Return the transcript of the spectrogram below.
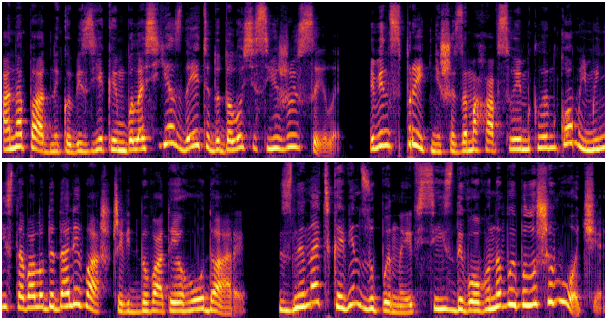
А нападникові, з яким билась я, здається, додалося свіжої сили. Він спритніше замахав своїм клинком, і мені ставало дедалі важче відбивати його удари. Зненацька він зупинився і здивовано виболошив очі.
